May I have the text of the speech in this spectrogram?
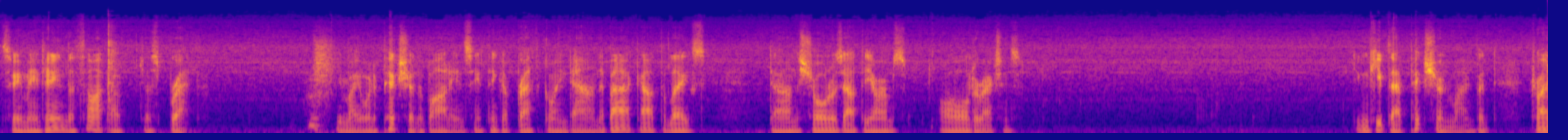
So you maintain the thought of just breath. You might want to picture the body and say, think of breath going down the back, out the legs, down the shoulders, out the arms, all directions. You can keep that picture in mind, but try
